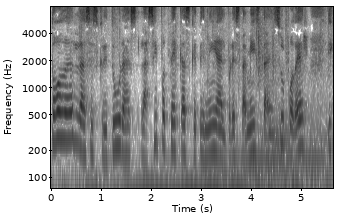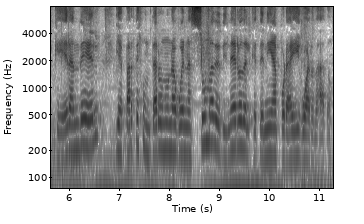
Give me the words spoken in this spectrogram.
todas las escrituras, las hipotecas que tenía el prestamista en su poder y que eran de él y aparte juntaron una buena suma de dinero del que tenía por ahí guardado.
